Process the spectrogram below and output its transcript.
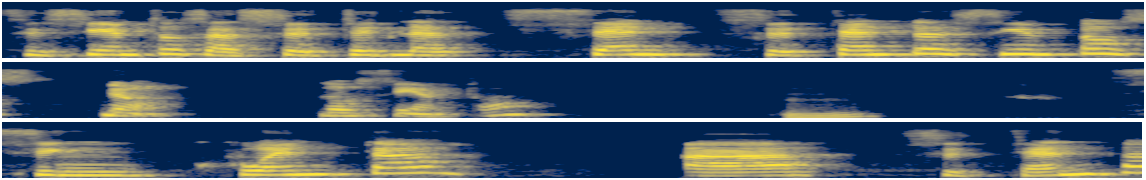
600 a 70, 70 no, no siento. 50 a 70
